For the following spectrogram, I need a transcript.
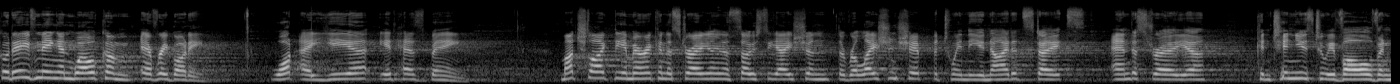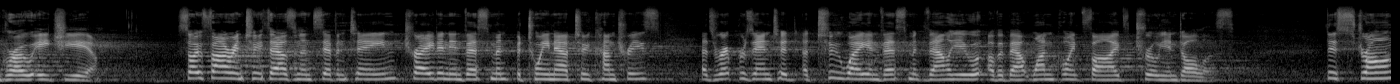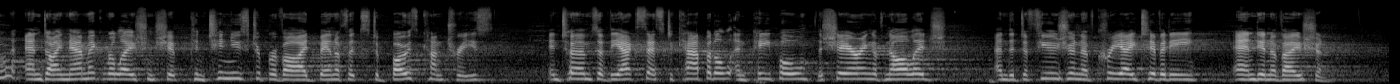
Good evening and welcome, everybody. What a year it has been. Much like the American Australian Association, the relationship between the United States and Australia continues to evolve and grow each year. So far in 2017, trade and investment between our two countries has represented a two-way investment value of about $1.5 trillion. This strong and dynamic relationship continues to provide benefits to both countries in terms of the access to capital and people, the sharing of knowledge, and the diffusion of creativity and innovation.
